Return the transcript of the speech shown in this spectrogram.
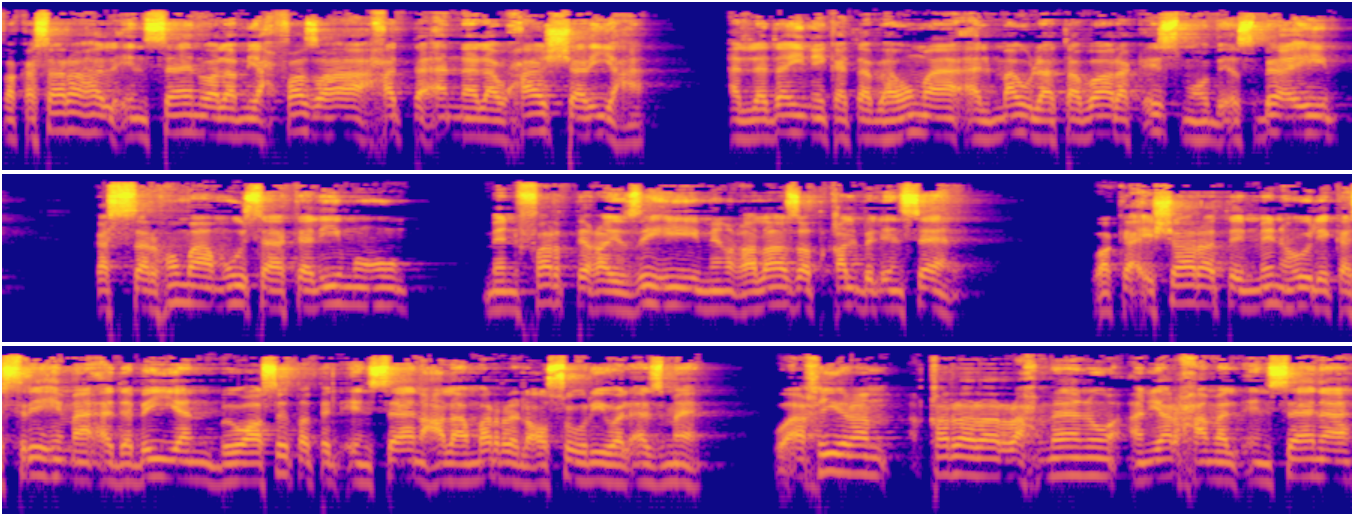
فكسرها الإنسان ولم يحفظها حتى أن لوحا الشريعة اللذين كتبهما المولى تبارك اسمه بإصبعه كسرهما موسى كليمه من فرط غيظه من غلاظة قلب الإنسان وكإشارة منه لكسرهما ادبيا بواسطة الإنسان على مر العصور والأزمان. وأخيرا قرر الرحمن أن يرحم الإنسان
